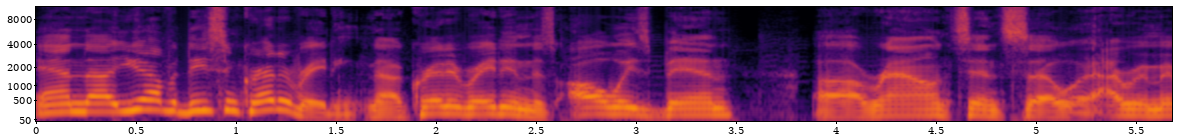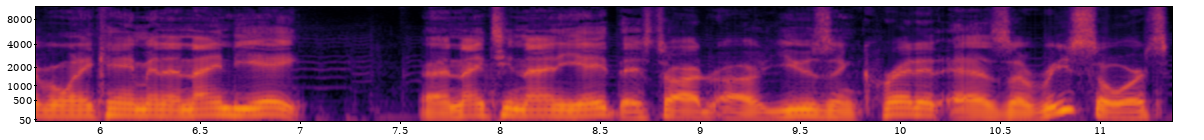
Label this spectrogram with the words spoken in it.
and uh, you have a decent credit rating. Now, credit rating has always been uh, around since uh, I remember when it came in in '98. In 1998, they started uh, using credit as a resource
